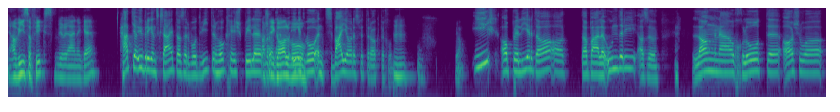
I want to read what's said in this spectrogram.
Ja, Wieso fix, würde ich einen geben. Hat ja übrigens gesagt, dass er weiter Hockey spielen wenn egal er wo. irgendwo einen Zweijahresvertrag bekommt. Mhm. ja. Ich appelliere da an die Tabelle untere, also Langnau, Kloten, Aschua,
